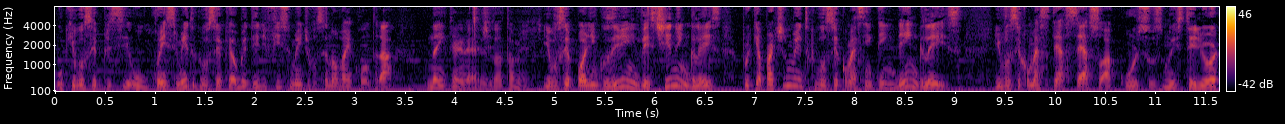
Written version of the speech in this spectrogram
o que você precisa, o conhecimento que você quer obter, dificilmente você não vai encontrar na internet. Exatamente. E você pode inclusive investir no inglês, porque a partir do momento que você começa a entender inglês e você começa a ter acesso a cursos no exterior,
